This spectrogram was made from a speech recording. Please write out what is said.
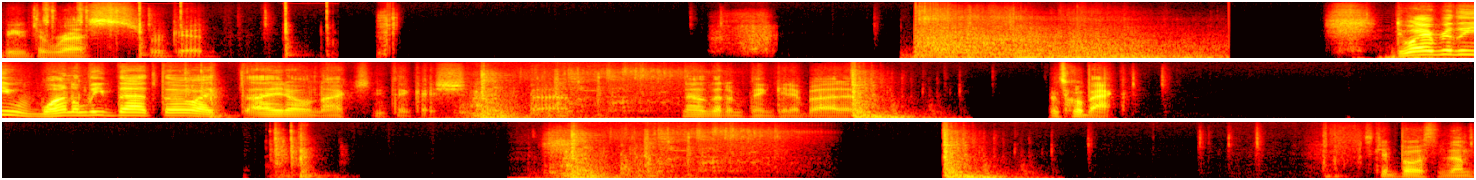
leave the rest, we're good. Do I really want to leave that, though? I, I don't actually think I should leave that. Now that I'm thinking about it. Let's go back. Let's get both of them.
